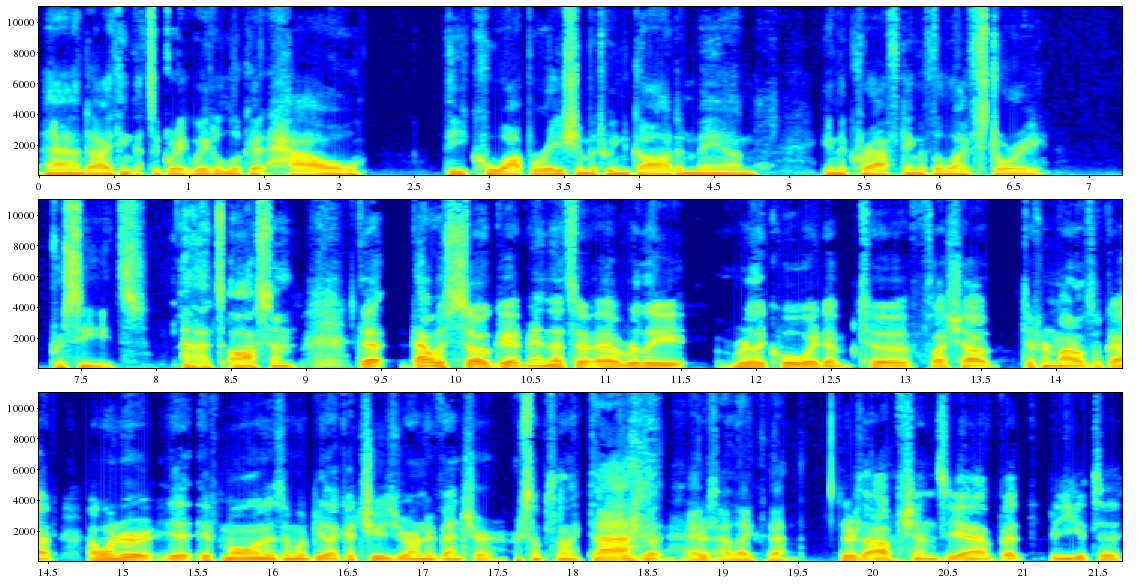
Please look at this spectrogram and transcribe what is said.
And I think that's a great way to look at how the cooperation between God and man in the crafting of the life story proceeds. Ah, that's awesome. That that was so good, man. That's a, a really really cool way to to flesh out different models of God. I wonder i- if Molinism would be like a choose your own adventure or something like that. Ah, there's, a- I, there's, I like that. there's options, yeah, but but you get to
